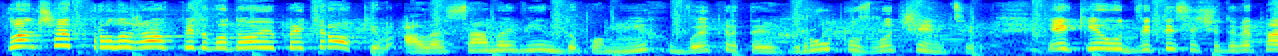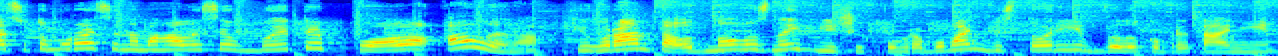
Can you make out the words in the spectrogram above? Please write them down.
Планшет пролежав під водою 5 років, але саме він допоміг викрити групу злочинців, які у 2019 році намагалися вбити Пола Аллена, фігуранта одного з найбільших пограбувань в історії Великобританії.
